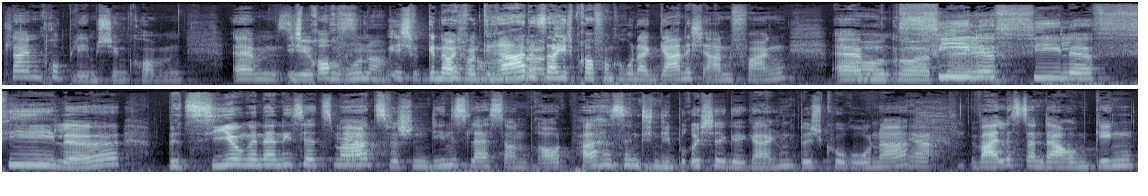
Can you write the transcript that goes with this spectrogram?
kleinen Problemchen kommen. Ähm, ich brauche ich genau, ich wollte oh gerade sagen, ich brauche von Corona gar nicht anfangen. Ähm, oh Gott, viele, ey. viele, viele Beziehungen, nenne ich es jetzt mal, ja. zwischen Dienstleister und Brautpaar sind in die Brüche gegangen durch Corona, ja. weil es dann darum ging,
